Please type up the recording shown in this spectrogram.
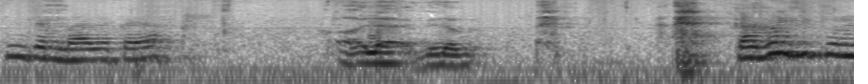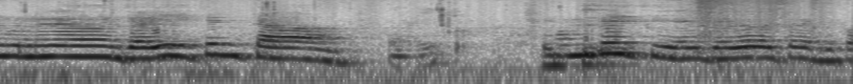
신청 받을까요? 원래, 그냥, 가고 싶은 분은 저희 센터 홈페이지에 들어가가지고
